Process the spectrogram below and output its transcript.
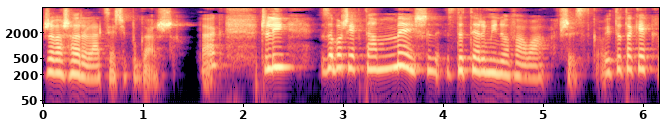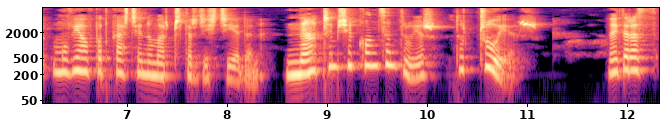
Że wasza relacja się pogarsza. Tak? Czyli zobacz, jak ta myśl zdeterminowała wszystko. I to tak jak mówiłam w podcaście numer 41. Na czym się koncentrujesz, to czujesz. No i teraz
